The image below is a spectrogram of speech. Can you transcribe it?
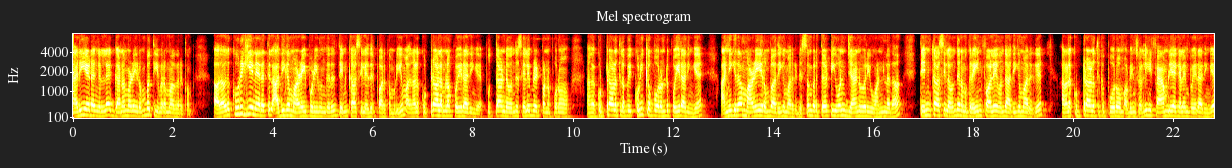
நிறைய இடங்களில் கனமழை ரொம்ப தீவிரமாக இருக்கும். அதாவது குறுகிய நேரத்தில் அதிக மழை பொழிவுங்கிறது தென்காசியில் எதிர்பார்க்க முடியும். அதனால குற்றாலம்லாம் போயிடாதீங்க புத்தாண்டு வந்து செலிப்ரேட் பண்ண போகிறோம் நாங்கள் குற்றாலத்தில் போய் குளிக்க போகிறோன்ட்டு போயிடாதீங்க அன்றைக்கி தான் மழையே ரொம்ப அதிகமாக இருக்குது டிசம்பர் தேர்ட்டி ஒன் ஜான்வரி ஒன்ல தான் தென்காசியில் வந்து நமக்கு ரெயின்ஃபாலே வந்து அதிகமாக இருக்குது அதனால் குற்றாலத்துக்கு போகிறோம் அப்படின்னு சொல்லி ஃபேமிலியாக கிளம்பி போயிடாதீங்க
